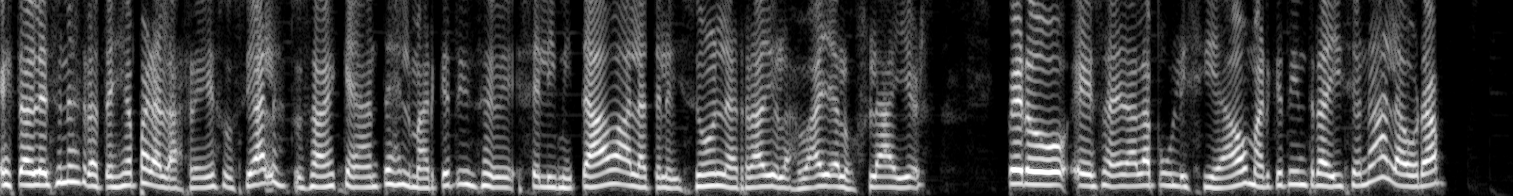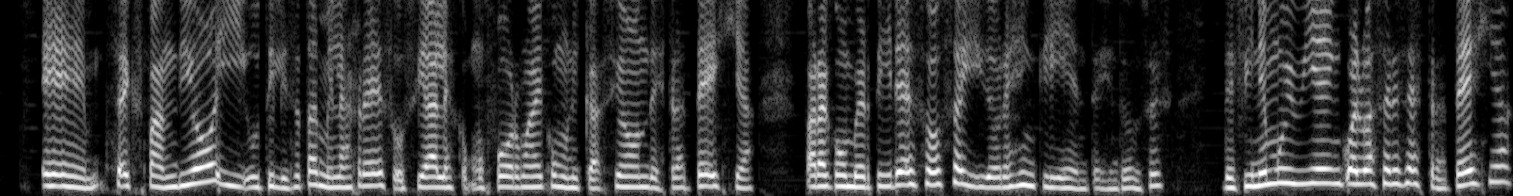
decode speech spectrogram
Establece una estrategia para las redes sociales. Tú sabes que antes el marketing se, limitaba a la televisión, la radio, las vallas, los flyers, pero esa era la publicidad o marketing tradicional. Ahora eh, se expandió y utiliza también las redes sociales como forma de comunicación, de estrategia, para convertir esos seguidores en clientes. Entonces, define muy bien cuál va a ser esa estrategia.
